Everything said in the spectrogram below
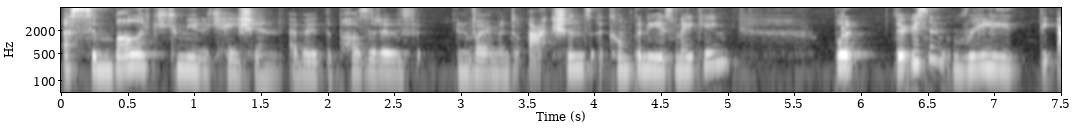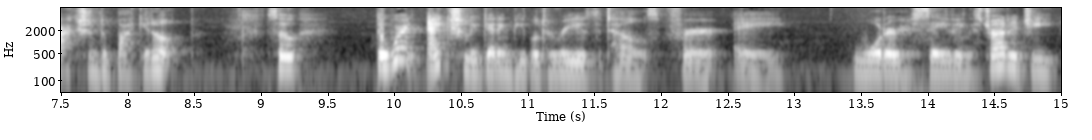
a symbolic communication about the positive environmental actions a company is making, but there isn't really the action to back it up. So they weren't actually getting people to reuse the towels for a water saving strategy,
